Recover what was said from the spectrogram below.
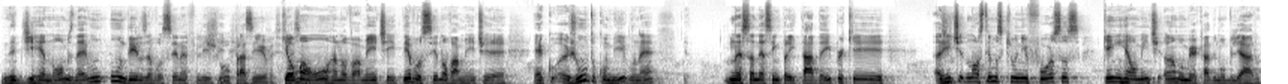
né, de renomes, né? Um, um deles é você, né, Felipe? Show, prazer. Que é uma honra novamente aí ter você novamente. É, é, junto comigo, né? Nessa, nessa empreitada aí, porque a gente, nós temos que unir forças quem realmente ama o mercado imobiliário.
